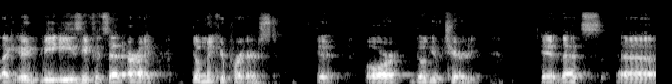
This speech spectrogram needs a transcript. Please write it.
Like it would be easy if it said, "All right, go make your prayers," okay, or go give charity. Okay, that's uh,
